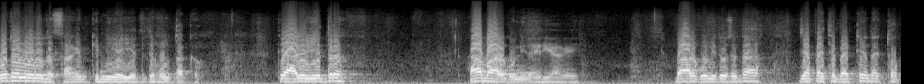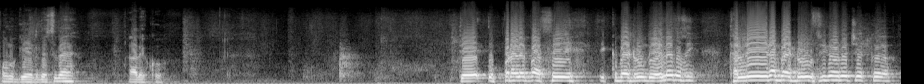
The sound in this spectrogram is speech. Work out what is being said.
ਉਹ ਤੁਹਾਨੂੰ ਉਦੋਂ ਦੱਸਾਂਗੇ ਵੀ ਕਿੰਨੀ ਆਈ ਹੈ ਤੇ ਹੁਣ ਤੱਕ। ਤੇ ਆ ਜਾਓ ਜੀ ਇੱਧਰ। ਆਹ ਬਾਲਕੋਨੀ ਦਾ ਏਰੀਆ ਆ ਗਿਆ ਜੀ। ਬਾਲਕੋਨੀ ਤੋਂ ਸਿੱਧਾ ਜੇ ਆਪਾਂ ਇੱਥੇ ਬੈਠੇ ਹਾਂ ਤਾਂ ਇੱਥੋਂ ਆਪਾਂ ਨੂੰ ਗੇਟ ਦਿਸਦਾ ਹੈ। ਆ ਦੇਖੋ। ਤੇ ਉੱਪਰ ਵਾਲੇ ਪਾਸੇ ਇੱਕ ਬੈਡਰੂਮ ਦੇਖ ਲਿਆ ਤੁਸੀਂ? ਥੱਲੇ ਜਿਹੜਾ ਬੈਡਰੂਮ ਸੀਗਾ ਉਹਦੇ ਚ ਇੱਕ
